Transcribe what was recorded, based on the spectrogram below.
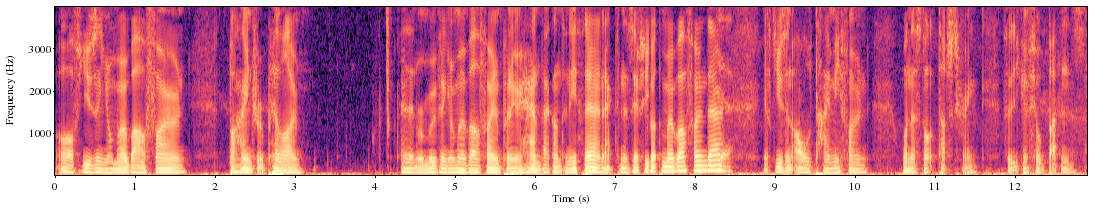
of using your mobile phone behind your pillow and then removing your mobile phone, putting your hand back underneath there and acting as if you got the mobile phone there. Yeah. You have to use an old timey phone, one that's not touchscreen, so that you can feel buttons,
